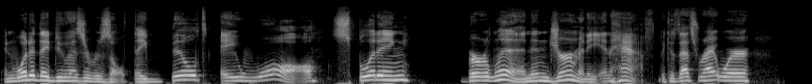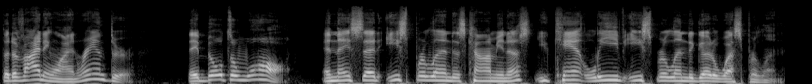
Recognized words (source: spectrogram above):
And what did they do as a result? They built a wall splitting Berlin in Germany in half because that's right where the dividing line ran through. They built a wall and they said East Berlin is communist. You can't leave East Berlin to go to West Berlin.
